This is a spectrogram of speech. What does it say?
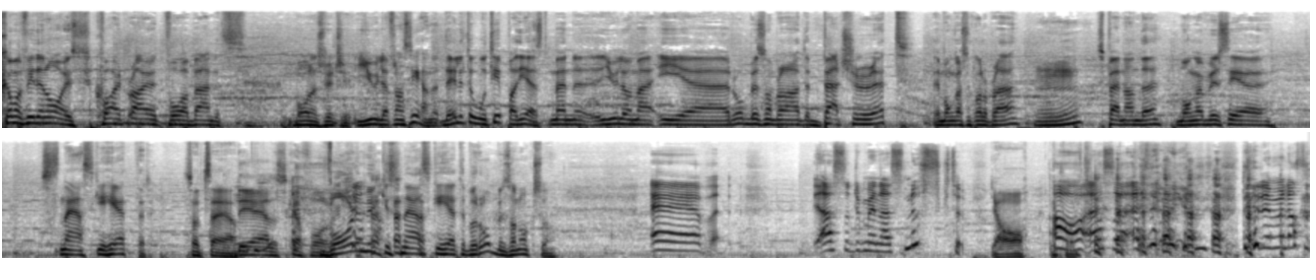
Kommer Feed the Noise, Quiet Riot på bandets Bollens Richard. Julia Franzén. Det är lite otippad gäst, men eh, Julia var med i eh, Robinson bland annat Bachelorette. Det är många som kollar på det här. Spännande. Många vill se snäskigheter, så att säga. Det älskar folk. Var det mycket snäskigheter på Robinson också? Eh, alltså du menar snusk typ? Ja, Ja, alltså, det, men alltså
